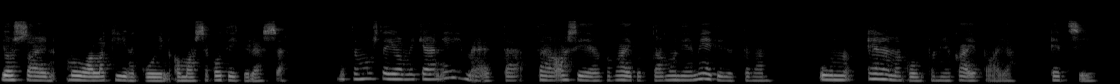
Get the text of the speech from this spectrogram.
jossain muuallakin kuin omassa kotikylässä. Mutta musta ei ole mikään ihme, että tämä on asia, joka vaikuttaa monia mietityttävän, kun elämänkumppania kaipaa ja etsii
